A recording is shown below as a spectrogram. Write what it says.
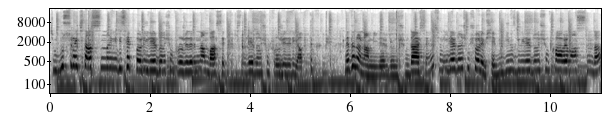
Şimdi bu süreçte aslında hani biz hep böyle ileri dönüşüm projelerinden bahsettik. İşte ileri dönüşüm projeleri yaptık. Neden önemli ileri dönüşüm derseniz, şimdi ileri dönüşüm şöyle bir şey. Bildiğiniz gibi ileri dönüşüm kavramı aslında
